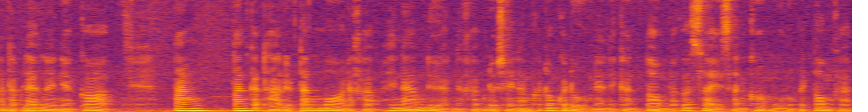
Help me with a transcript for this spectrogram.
อันดับแรกเลยเนี่ยก็ตั้งตั้งกระทะหรือตั้งหม้อนะครับ ให้น้ำเดือดนะครับ โดยใช้น้ำข้าวต้มกระดูกเนี่ยในการต้ม แล้วก็ใส่สันคอหมูลงไปต้มครับ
